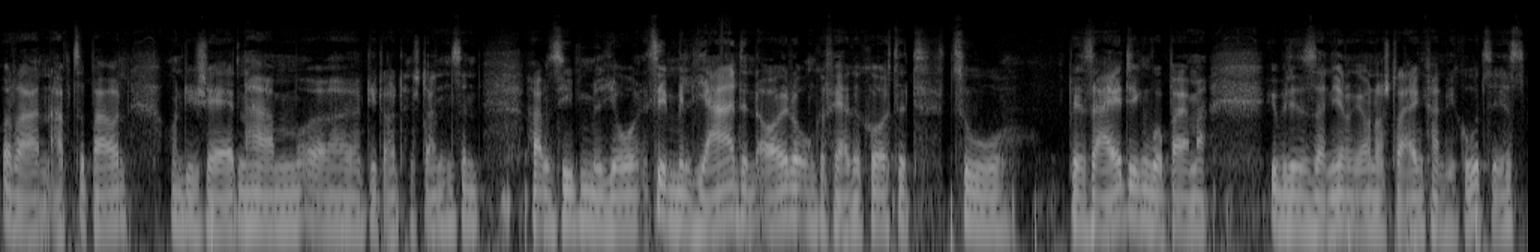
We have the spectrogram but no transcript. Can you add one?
Uran abzubauen. Und die Schäden haben, äh, die dort entstanden sind, haben sieben, Millionen, sieben Milliarden Euro ungefähr gekostet zu beseitigen, wobei man über diese Sanierung immer noch streiten kann, wie gut sie ist,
